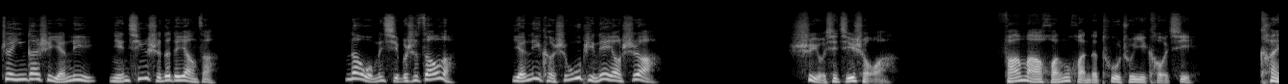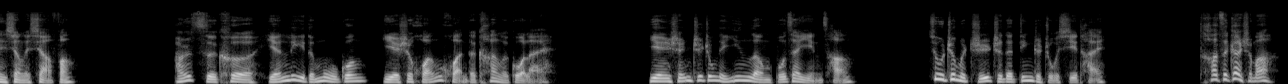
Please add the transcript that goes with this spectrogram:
这应该是严厉年轻时的的样子。那我们岂不是糟了？严厉可是五品炼药师啊，是有些棘手啊。法马缓缓的吐出一口气，看向了下方，而此刻严厉的目光也是缓缓的看了过来，眼神之中的阴冷不再隐藏，就这么直直的盯着主席台。他在干什么？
